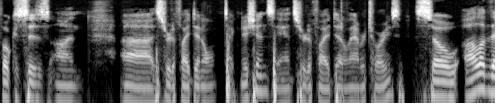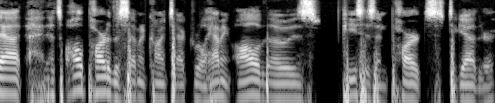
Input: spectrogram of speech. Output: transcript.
focuses on uh, certified dental technicians and certified dental laboratories. So all of that, that's all part of the seven contact rule, having all of those pieces and parts together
